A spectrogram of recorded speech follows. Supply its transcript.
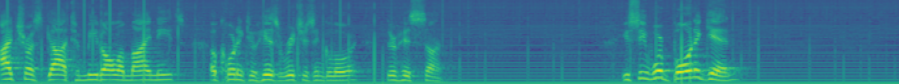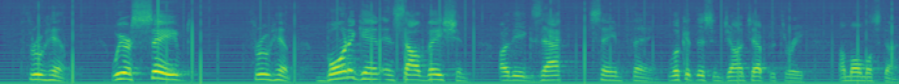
I trust God to meet all of my needs according to his riches and glory through his Son. You see, we're born again through him. We are saved through him. Born again and salvation are the exact same thing. Look at this in John chapter 3. I'm almost done.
